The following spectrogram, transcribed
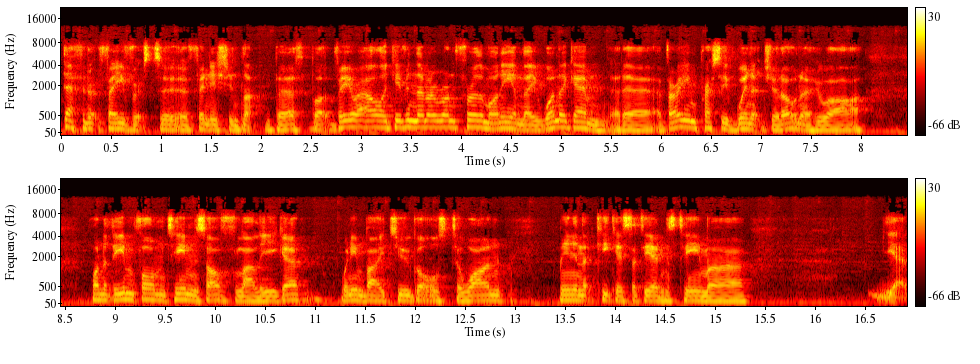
definite favourites to finish in that berth, but Villarreal are giving them a run for the money, and they won again at a, a very impressive win at Girona, who are one of the informed teams of La Liga, winning by two goals to one, meaning that Quique Setien's team are yeah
